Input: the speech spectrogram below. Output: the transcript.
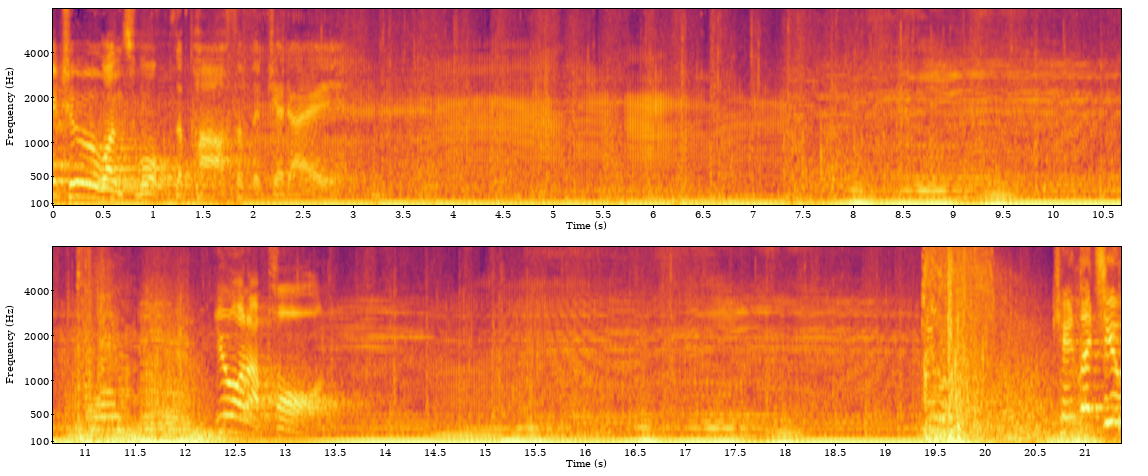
I too once walked the path of the Jedi. You are a pawn. Can't let you!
